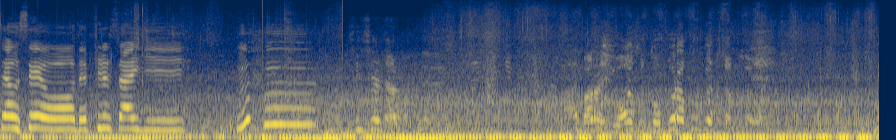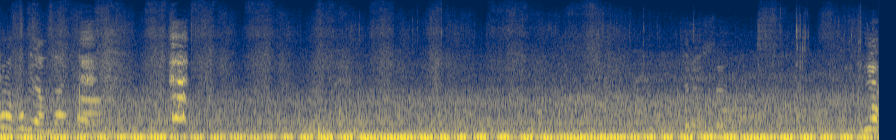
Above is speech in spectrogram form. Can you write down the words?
새우, 새우. 내 필살기. 우후. 신세 잘 먹네 봐라 이거 와서 또 뭐라 고기를 잡는다 봐 뭐라 고기 잡는다니까 들어있어 예.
